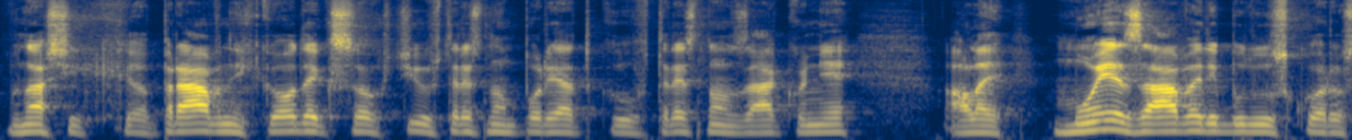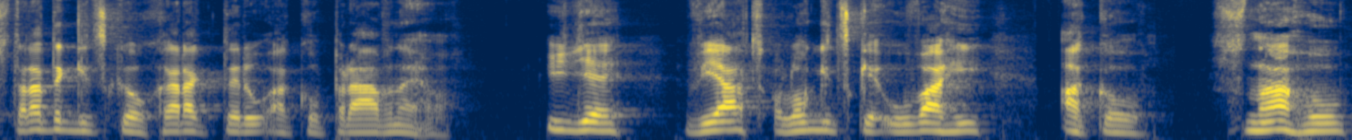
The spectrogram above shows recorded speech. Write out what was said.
v našich právnych kódexoch, či už v trestnom poriadku, v trestnom zákone, ale moje závery budú skôr strategického charakteru ako právneho. Ide viac o logické úvahy ako snahu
